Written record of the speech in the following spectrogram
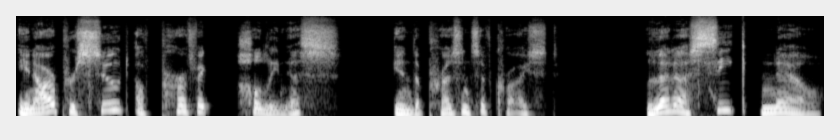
In our pursuit of perfect holiness in the presence of Christ, let us seek now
